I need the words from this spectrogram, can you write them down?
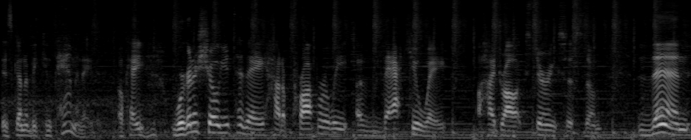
is going to be contaminated. Okay, mm-hmm. we're going to show you today how to properly evacuate a hydraulic steering system, then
